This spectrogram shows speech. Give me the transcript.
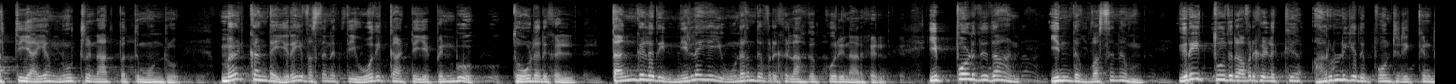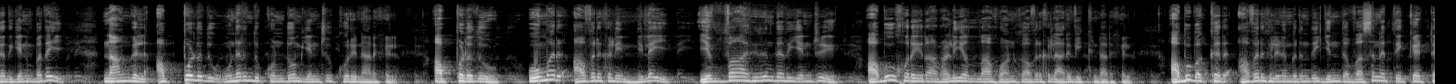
அத்தியாயம் நூற்று நாற்பத்தி மூன்று. மேற்கண்ட இறைவசனத்தை ஓதிக்காட்டிய பின்பு தோழர்கள் தங்களது நிலையை உணர்ந்தவர்களாக கூறினார்கள். இப்பொழுதுதான் இந்த வசனம் இறைத்தூதர் அவர்களுக்கு அருளியது போன்றிருக்கின்றது என்பதை நாங்கள் அப்பொழுது உணர்ந்து கொண்டோம் என்று கூறினார்கள். அப்பொழுது உமர் அவர்களின் நிலை எவ்வாறு இருந்தது என்று அபு ஹுரைரா அலி அல்லாஹு அன்கு அவர்கள் அறிவிக்கின்றார்கள். அபுபக்கர் அவர்களிடமிருந்து இந்த வசனத்தை கேட்ட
